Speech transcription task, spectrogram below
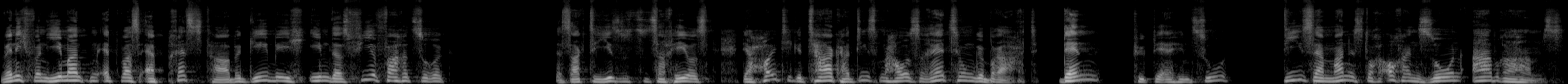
Wenn ich von jemandem etwas erpresst habe, gebe ich ihm das Vierfache zurück. Da sagte Jesus zu Zachäus, der heutige Tag hat diesem Haus Rettung gebracht. Denn, fügte er hinzu, dieser Mann ist doch auch ein Sohn Abrahams.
